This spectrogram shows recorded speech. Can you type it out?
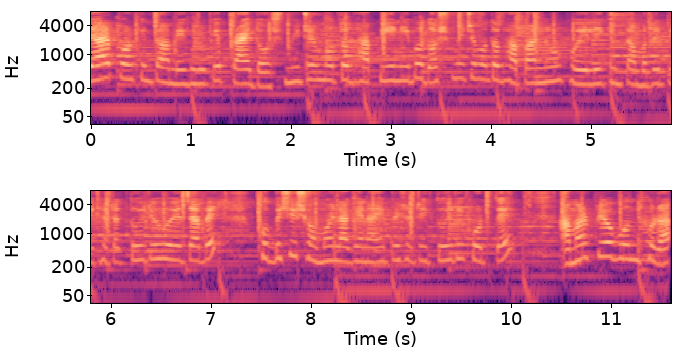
দেওয়ার পর কিন্তু আমি এগুলোকে প্রায় দশ মিনিটের মতো ভাপিয়ে নিব। দশ মিনিটের মতো ভাপানো হইলে কিন্তু আমাদের পিঠাটা তৈরি হয়ে যাবে। খুব বেশি সময় লাগে না এই পিঠাটি তৈরি করতে। আমার প্রিয় বন্ধুরা,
